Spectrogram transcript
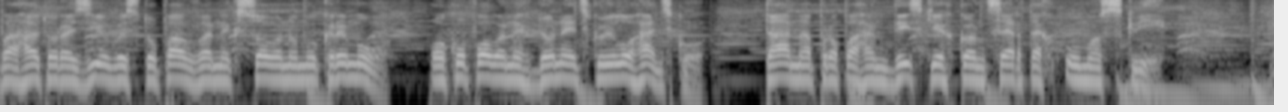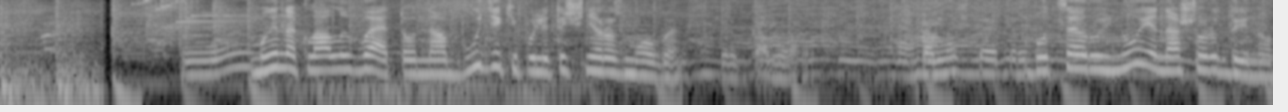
багато разів виступав в анексованому Криму, окупованих Донецьку і Луганську, та на пропагандистських концертах у Москві. Ми наклали вето на будь-які політичні розмови, разговоры. Потому что это бо це руйнує нашу родину.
